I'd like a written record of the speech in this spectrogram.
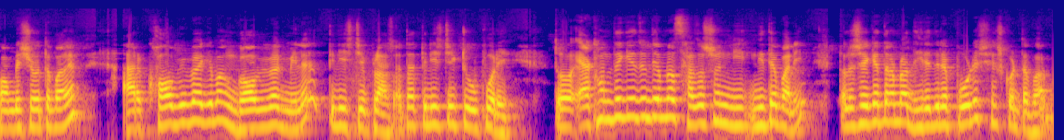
কম বেশি হতে পারে। আর খ বিভাগ এবং গ বিভাগ মিলে তিরিশটি প্লাস অর্থাৎ তিরিশটি একটু উপরে। তো এখন থেকে যদি আমরা সাজেশন নিতে পারি, তাহলে সেক্ষেত্রে আমরা ধীরে ধীরে পড়ে শেষ করতে পারব।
